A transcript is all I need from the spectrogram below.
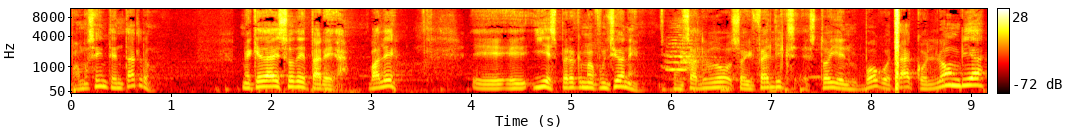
Vamos a intentarlo. Me queda eso de tarea, ¿vale? Eh, eh, y espero que me funcione. Un saludo, soy Félix, estoy en Bogotá, Colombia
